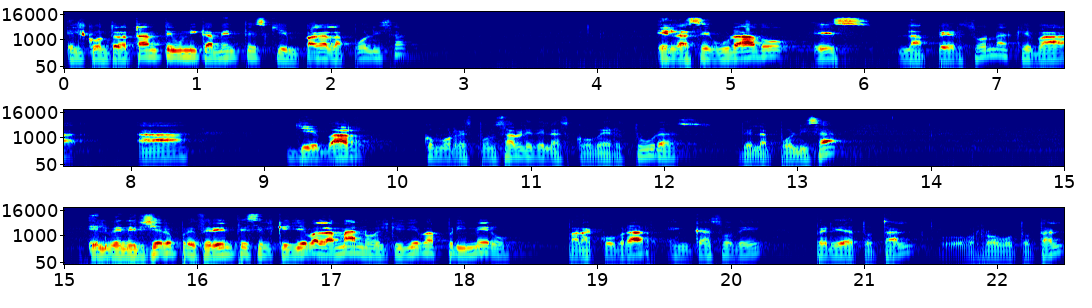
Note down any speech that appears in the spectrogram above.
El contratante únicamente es quien paga la póliza. El asegurado es la persona que va a llevar como responsable de las coberturas de la póliza. El beneficiario preferente es el que lleva la mano, el que lleva primero para cobrar en caso de pérdida total o robo total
